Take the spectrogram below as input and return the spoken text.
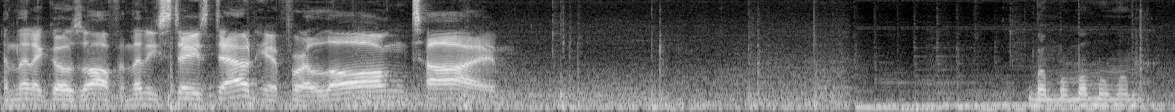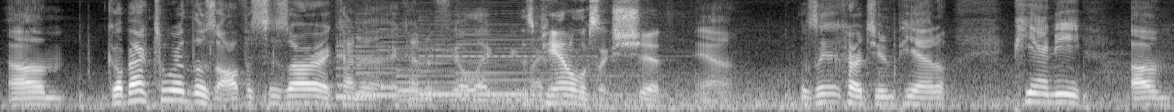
And then it goes off, and then he stays down here for a long time. Boom, boom, boom, boom, boom. Um, go back to where those offices are. I kind of, I kind of feel like we This piano looks like shit. Yeah, looks like a cartoon piano. Piani. Um,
